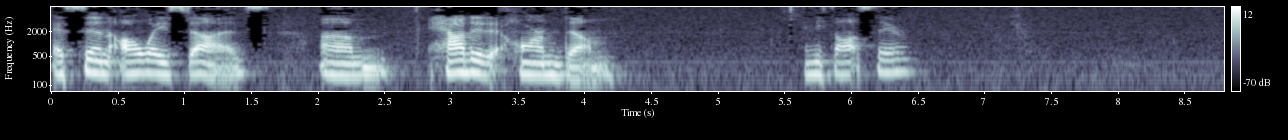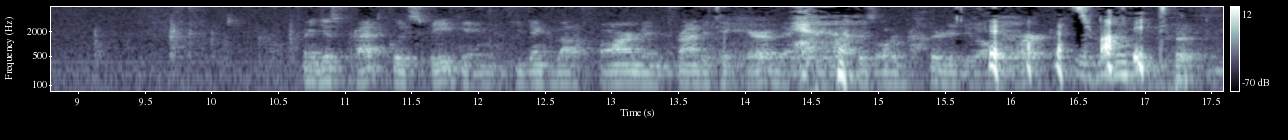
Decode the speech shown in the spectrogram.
as sin always does. Um, how did it harm them? Any thoughts there? I mean, just practically speaking, if you think about a farm and trying to take care of it, you want his older brother to do all the work. That's right.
